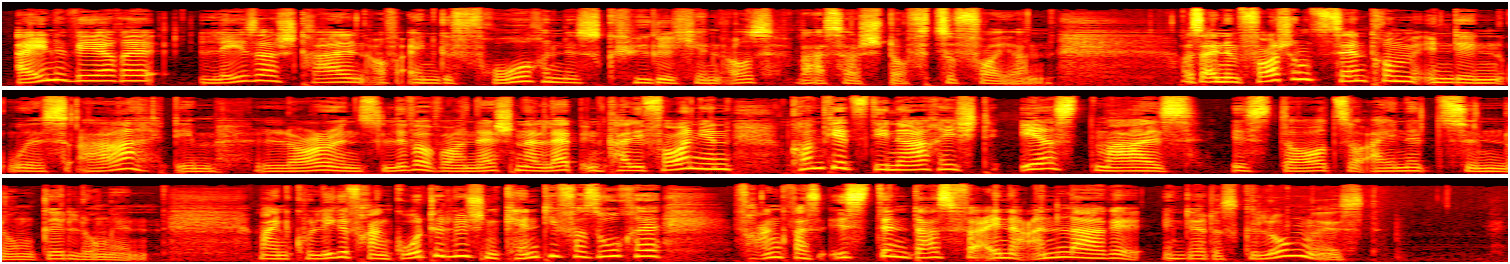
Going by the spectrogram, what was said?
Eine wäre, Laserstrahlen auf ein gefrorenes Kügelchen aus Wasserstoff zu feuern. Aus einem Forschungszentrum in den USA, dem Lawrence Livermore National Lab in Kalifornien, kommt jetzt die Nachricht, erstmals ist dort so eine Zündung gelungen. Mein Kollege Frank Gotelüschen kennt die Versuche. Frank, was ist denn das für eine Anlage, in der das gelungen ist?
